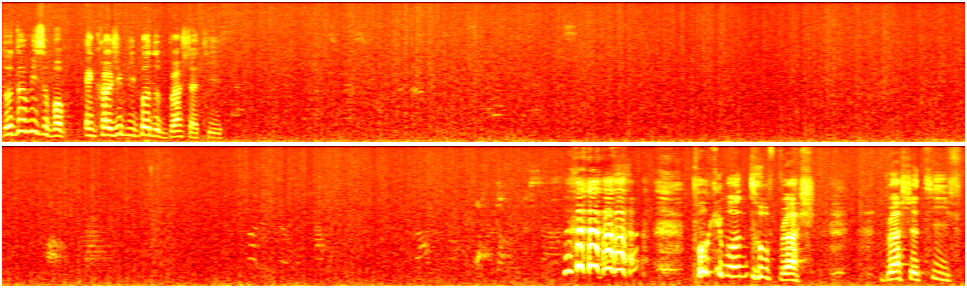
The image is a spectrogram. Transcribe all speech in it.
Don't tell me it's about encouraging people to brush their teeth. Pokemon toothbrush. Brush your teeth.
